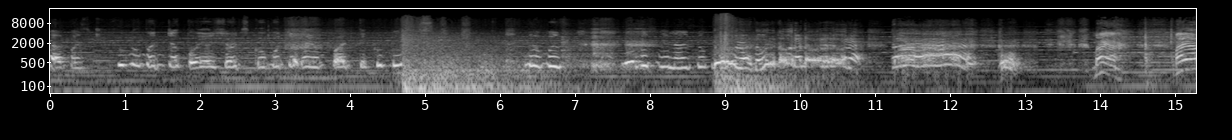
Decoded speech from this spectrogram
Tapos, bumabanda po yung shorts ko po tsaka yung panty ko po. Pinasok ko. Nawala, nawala, nawala, nawala, nawala! Ah! Maya! Maya!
